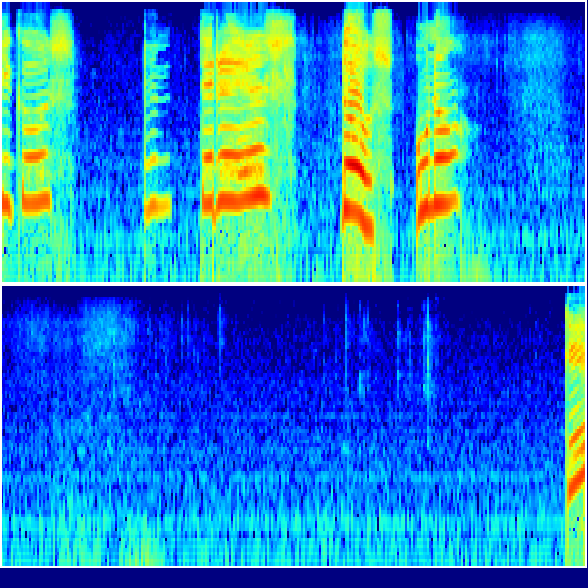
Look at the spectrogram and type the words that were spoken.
Chicos. En 3, 2, 1. ¿Qué?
